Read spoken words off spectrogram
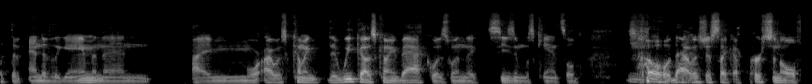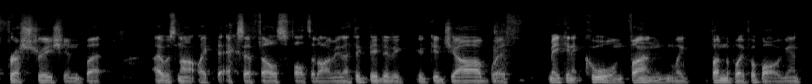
At the end of the game, and then I more I was coming the week I was coming back was when the season was canceled. Mm. So that was just like a personal frustration, but I was not like the XFL's fault at all. I mean, I think they did a, a good job with making it cool and fun, like fun to play football again.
